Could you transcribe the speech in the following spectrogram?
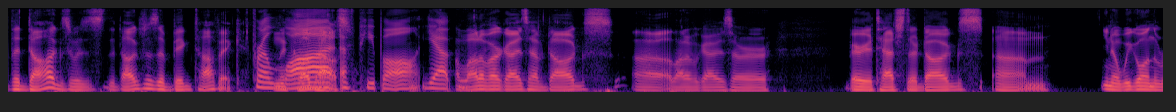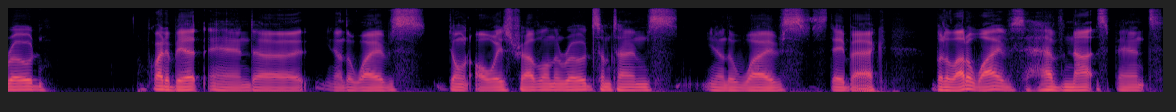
the dogs was the dogs was a big topic. For a lot clubhouse. of people. Yep. A lot of our guys have dogs. Uh, a lot of guys are very attached to their dogs. Um, you know, we go on the road quite a bit, and uh, you know, the wives don't always travel on the road. Sometimes, you know, the wives stay back, but a lot of wives have not spent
